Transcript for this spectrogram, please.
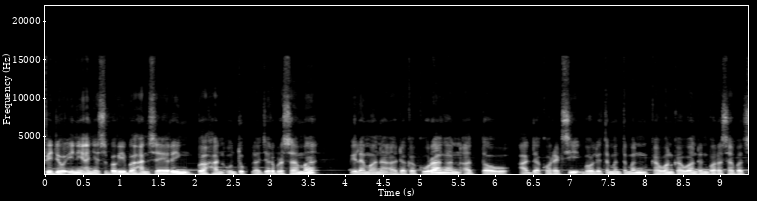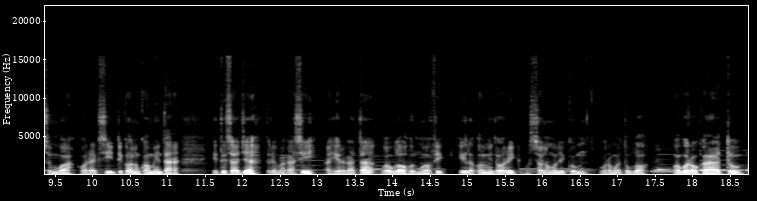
Video ini hanya sebagai bahan sharing, bahan untuk belajar bersama. Bila mana ada kekurangan atau ada koreksi, boleh teman-teman, kawan-kawan, dan para sahabat semua koreksi di kolom komentar. Itu saja, terima kasih. Akhir kata, wallahul muwafiq ila komentarik. Wassalamualaikum warahmatullahi wabarakatuh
